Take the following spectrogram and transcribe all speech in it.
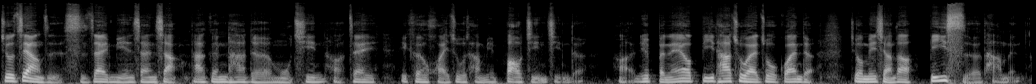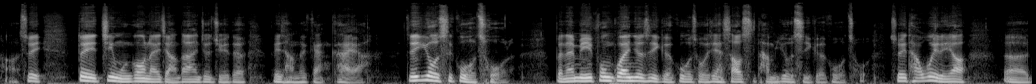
就这样子死在绵山上，他跟他的母亲哈，在一棵槐树上面抱紧紧的啊，因为本来要逼他出来做官的，就没想到逼死了他们啊，所以对晋文公来讲，当然就觉得非常的感慨啊，这又是过错了。本来没封官就是一个过错，现在烧死他们又是一个过错，所以他为了要呃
